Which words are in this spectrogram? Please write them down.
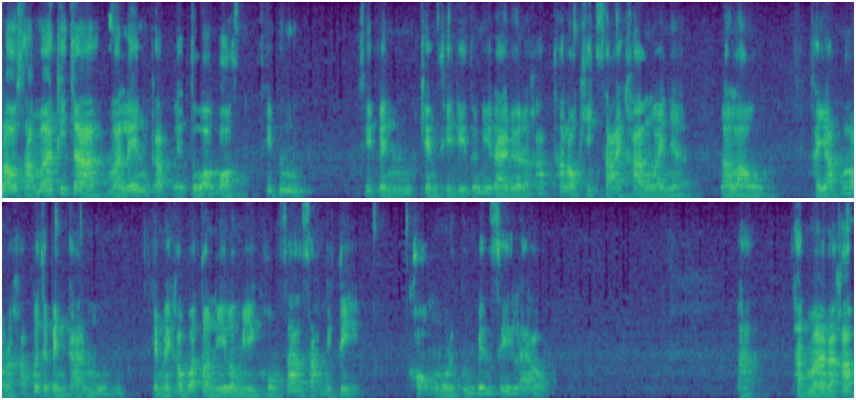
เราสามารถที่จะมาเล่นกับไอตัวบ็อกซ์ที่เพิ่งที่เป็นเ ChemTD ตัวนี้ได้ด้วยนะครับ ถ้าเราคลิกซ้ายค้างไว้เนี่ย แล้วเราขยับเมาส์นะครับ ก็จะเป็นการหมุน เห็นไหมครับว่าตอนนี้เรามีโครงสร้าง 3 มิติของโมเลกุลเบนซีนแล้วอะถัดมานะครับ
